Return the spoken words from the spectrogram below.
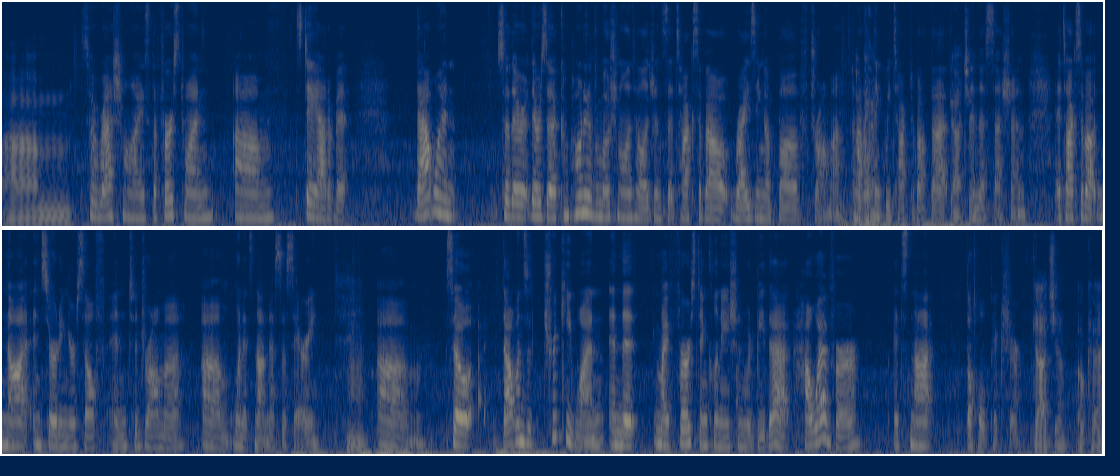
Um, so rationalize the first one. Um, stay out of it. That one. So there, there's a component of emotional intelligence that talks about rising above drama, and I don't think we talked about that Gotcha. in this session. It talks about not inserting yourself into drama um, when it's not necessary. Um, so that one's a tricky one, and that my first inclination would be that. However, it's not the whole picture. gotcha. Okay.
